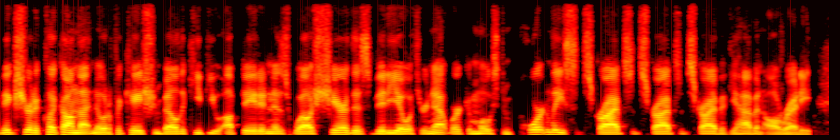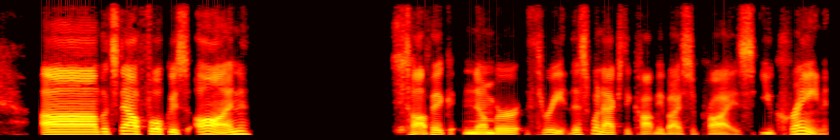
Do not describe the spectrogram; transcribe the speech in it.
Make sure to click on that notification bell to keep you updated, and as well, share this video with your network. And most importantly, subscribe, subscribe, subscribe if you haven't already. Um, let's now focus on topic number three. This one actually caught me by surprise. Ukraine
